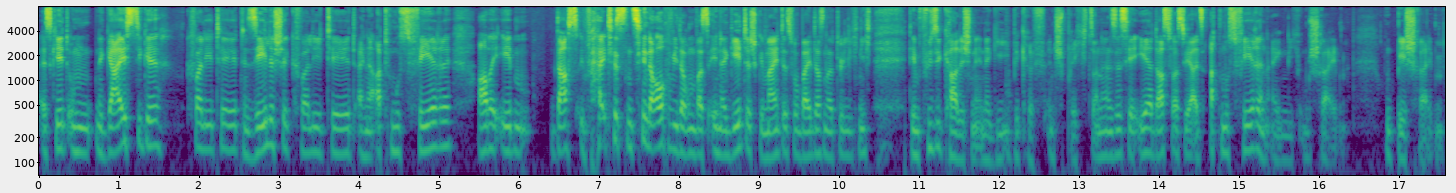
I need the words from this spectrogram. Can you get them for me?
Es geht um eine geistige Qualität, eine seelische Qualität, eine Atmosphäre, aber eben das im weitesten Sinne auch wiederum was energetisch gemeint ist, wobei das natürlich nicht dem physikalischen Energiebegriff entspricht, sondern es ist ja eher das, was wir als Atmosphären eigentlich umschreiben und beschreiben.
